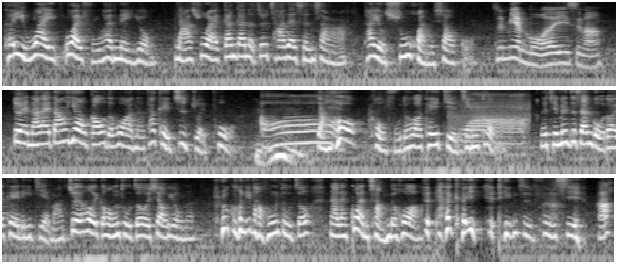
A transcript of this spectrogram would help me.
可以外外服和内用，拿出来干干的，就是擦在身上啊，它有舒缓的效果。是面膜的意思吗？对，拿来当药膏的话呢，它可以治嘴破，哦，然后口服的话可以解经痛。那前面这三个我都还可以理解嘛，最后一个红土粥的效用呢？如果你把红肚粥拿来灌肠的话，它可以停止腹泻啊，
